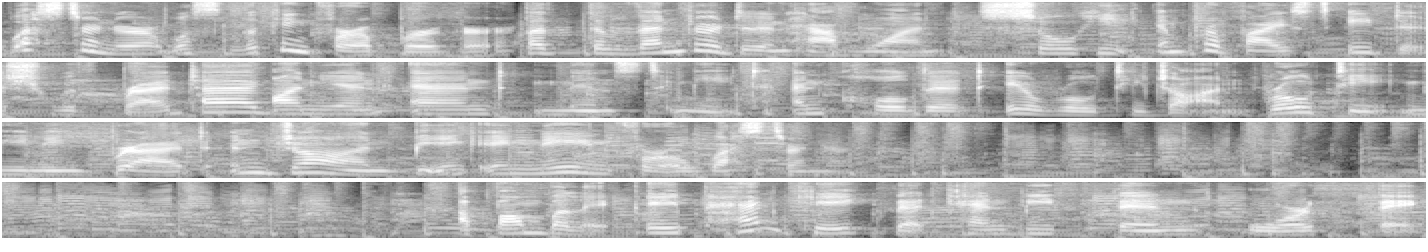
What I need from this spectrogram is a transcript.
Westerner was looking for a burger, but the vendor didn't have one, so he improvised a dish with bread, egg, onion, and minced meat and called it a Roti John. Roti meaning bread, and John being a name for a Westerner. Apam balik, a pancake that can be thin or thick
